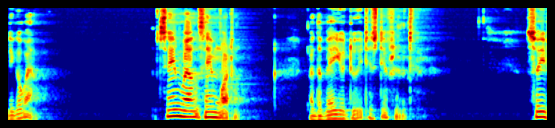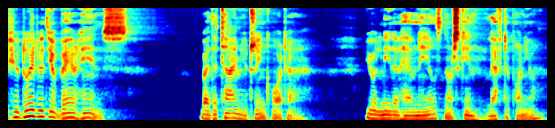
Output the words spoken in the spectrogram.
dig a well. Same well, same water, but the way you do it is different. So if you do it with your bare hands, by the time you drink water, you will neither have nails nor skin left upon your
